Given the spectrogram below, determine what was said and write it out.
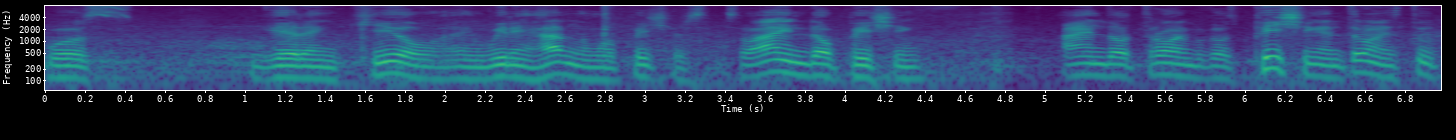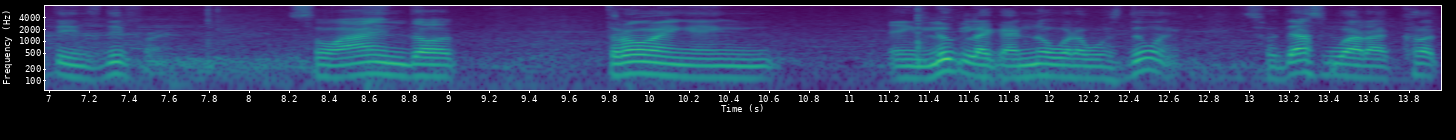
was getting killed, and we didn't have no more pitchers. So I ended up pitching. I ended up throwing because pitching and throwing is two things different. So I ended up throwing and and looked like I know what I was doing. So that's what I caught.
